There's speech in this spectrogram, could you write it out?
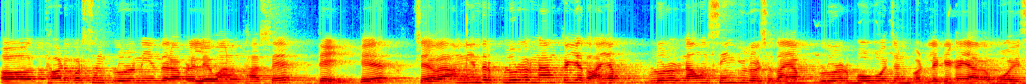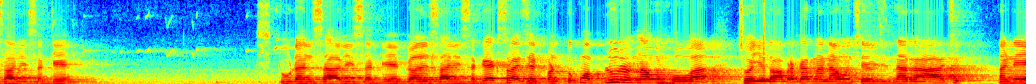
થર્ડ પર્સન પ્લુરલની અંદર આપણે લેવાનું થશે દે એ છે હવે આમની અંદર પ્લુરલ નામ કહીએ તો અહીંયા પ્લુરલ નાઉન સિંગ્યુલર છે, તો અહીંયા પ્લુરલ બહુવચન એટલે કે કઈ આવે? બોયસ આવી શકે સ્ટુડન્ટ્સ આવી શકે ગર્લ્સ આવી શકે એક્સ વાય પણ ટૂંકમાં પ્લુરલ નાઉન હોવા જોઈએ. તો આ પ્રકારના નાઉન છે. એવી રીતના રાજ અને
